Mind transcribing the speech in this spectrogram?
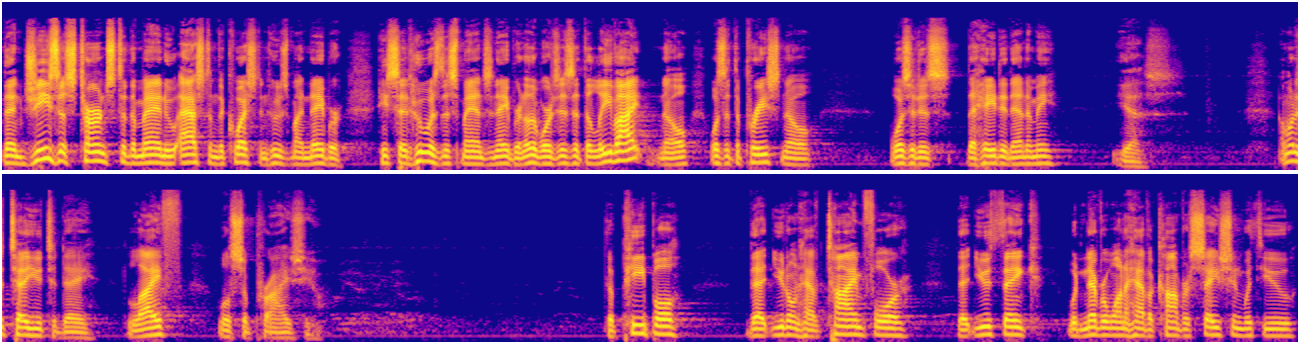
then Jesus turns to the man who asked him the question, Who's my neighbor? He said, Who was this man's neighbor? In other words, is it the Levite? No. Was it the priest? No. Was it his the hated enemy? Yes. I'm going to tell you today, life will surprise you. The people that you don't have time for, that you think would never want to have a conversation with you,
